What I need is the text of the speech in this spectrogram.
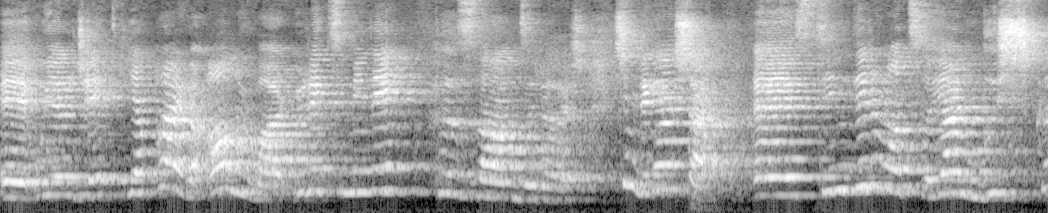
e, uyarıcı etki yapar ve al yuvar üretimini hızlandırır. Şimdi gençler, sindirim atığı yani dışkı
